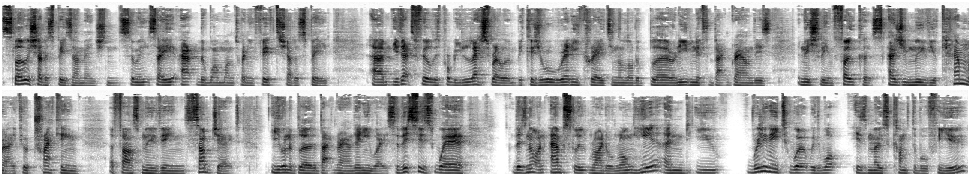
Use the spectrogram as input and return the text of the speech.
slower shutter speeds I mentioned, so say at the 1 125th shutter speed, um, your depth of field is probably less relevant because you're already creating a lot of blur. And even if the background is initially in focus, as you move your camera, if you're tracking a fast moving subject, you're going to blur the background anyway. So this is where there's not an absolute right or wrong here. And you really need to work with what is most comfortable for you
